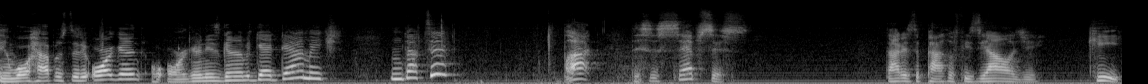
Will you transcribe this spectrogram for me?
and what happens to the organ? The organ is going to get damaged. And that's it. But this is sepsis. That is the pathophysiology. Key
